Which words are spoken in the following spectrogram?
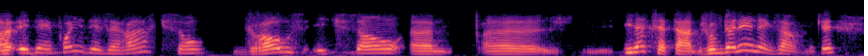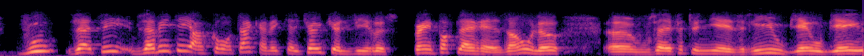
Euh, et des fois, il y a des erreurs qui sont grosses et qui sont euh, euh, inacceptables. Je vais vous donner un exemple. Vous, avez, vous avez été en contact avec quelqu'un qui a le virus, peu importe la raison, là, vous avez fait une niaiserie ou bien, ou bien,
